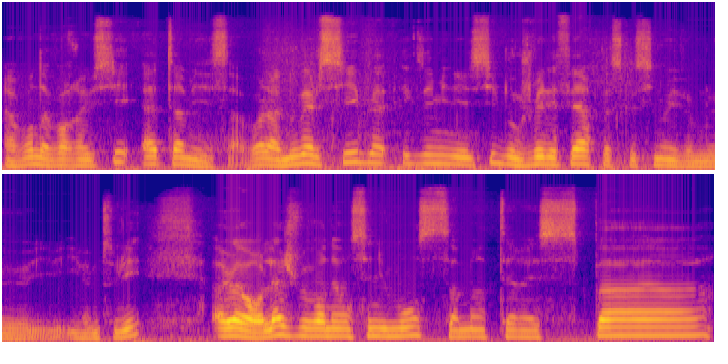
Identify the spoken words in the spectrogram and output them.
avant d'avoir réussi à terminer ça. Voilà, nouvelle cible, examiner les cibles, donc je vais les faire parce que sinon il va me, il il va me saouler. Alors là, je veux voir des renseignements, ça m'intéresse pas,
